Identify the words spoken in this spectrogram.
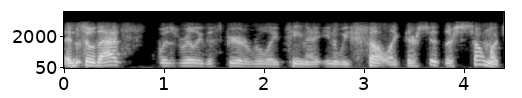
And so that was really the spirit of Rule 18. I, you know, we felt like there's just, there's so much,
